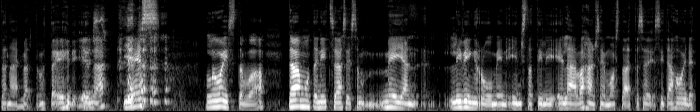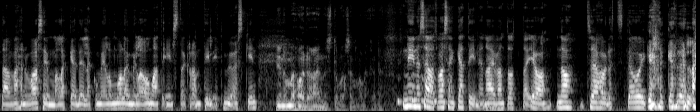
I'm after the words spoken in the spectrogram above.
Tänään ei välttämättä ehdi Yes. enää. Yes. Loistavaa. Tämä on muuten itse asiassa meidän living roomin instatili elää vähän semmoista, että se, sitä hoidetaan vähän vasemmalla kädellä, kun meillä on molemmilla omat Instagram-tilit myöskin. Niin, no mä hoidan aina sitä vasemmalla kädellä. Niin, no sä oot vasenkätinen, aivan totta, joo. No, sä hoidat sitten oikealla kädellä.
